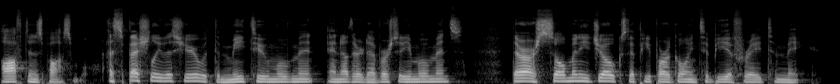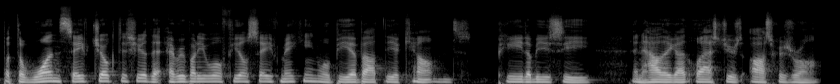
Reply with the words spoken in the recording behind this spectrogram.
often as possible, especially this year with the Me Too movement and other diversity movements. There are so many jokes that people are going to be afraid to make. But the one safe joke this year that everybody will feel safe making will be about the accountants, PwC, and how they got last year's Oscars wrong.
